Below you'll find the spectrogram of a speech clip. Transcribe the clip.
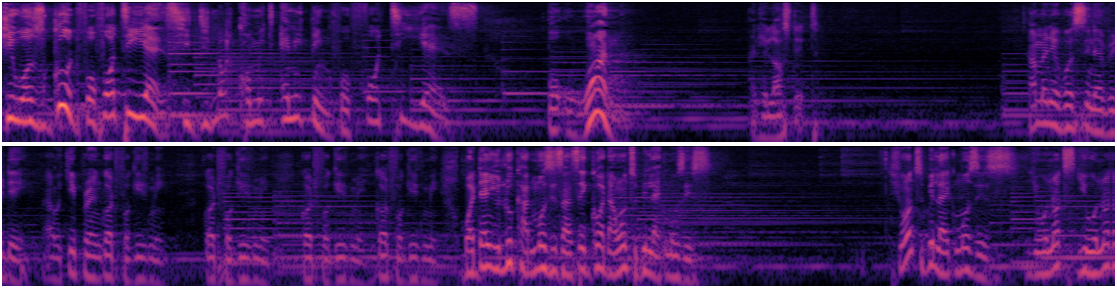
He was good for 40 years. He did not commit anything for 40 years. But one, and he lost it. How many of us sin every day and we keep praying, God forgive me, God forgive me, God forgive me, God forgive me. But then you look at Moses and say, God, I want to be like Moses. If you want to be like Moses, you will not, you will not,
